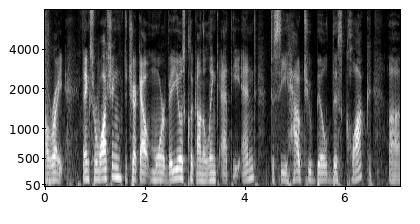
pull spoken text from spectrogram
All right, thanks for watching. To check out more videos, click on the link at the end to see how to build this clock. Uh,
